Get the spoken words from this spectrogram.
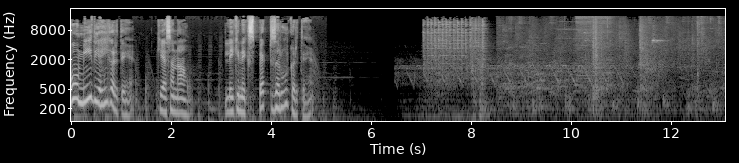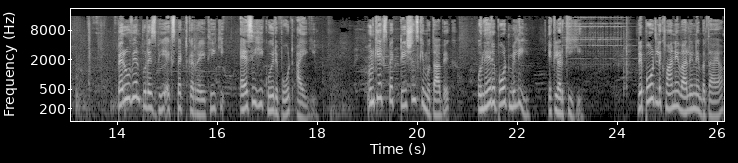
वो उम्मीद यही करते हैं कि ऐसा ना हो, लेकिन एक्सपेक्ट ज़रूर करते हैं। पेरूवियन पुलिस भी एक्सपेक्ट कर रही थी कि ऐसी ही कोई रिपोर्ट आएगी। उनके एक्सपेक्टेशंस के मुताबिक उन्हें रिपोर्ट मिली। एक लड़की की। रिपोर्ट लिखवाने वाले ने बताया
